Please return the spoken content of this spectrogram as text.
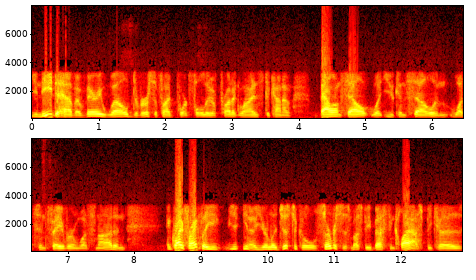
You need to have a very well diversified portfolio of product lines to kind of balance out what you can sell and what's in favor and what's not. And and quite frankly, you, you know, your logistical services must be best in class because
